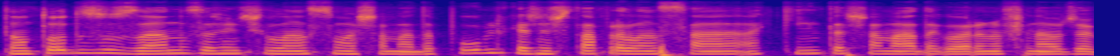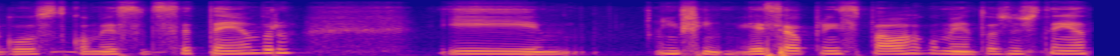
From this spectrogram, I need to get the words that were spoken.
Então, todos os anos a gente lança uma chamada pública. A gente está para lançar a quinta chamada agora no final de agosto, começo de setembro. E enfim, esse é o principal argumento. A gente tem a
